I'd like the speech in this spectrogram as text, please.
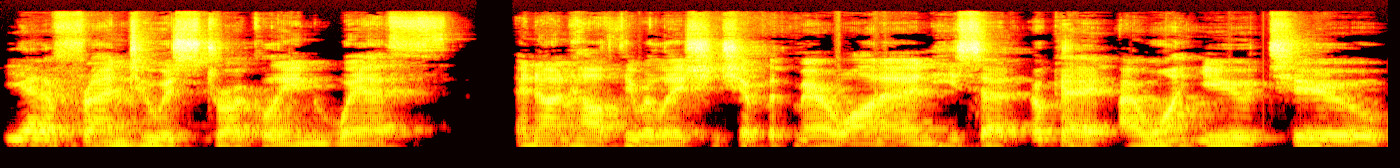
he had a friend who was struggling with an unhealthy relationship with marijuana. And he said, okay, I want you to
